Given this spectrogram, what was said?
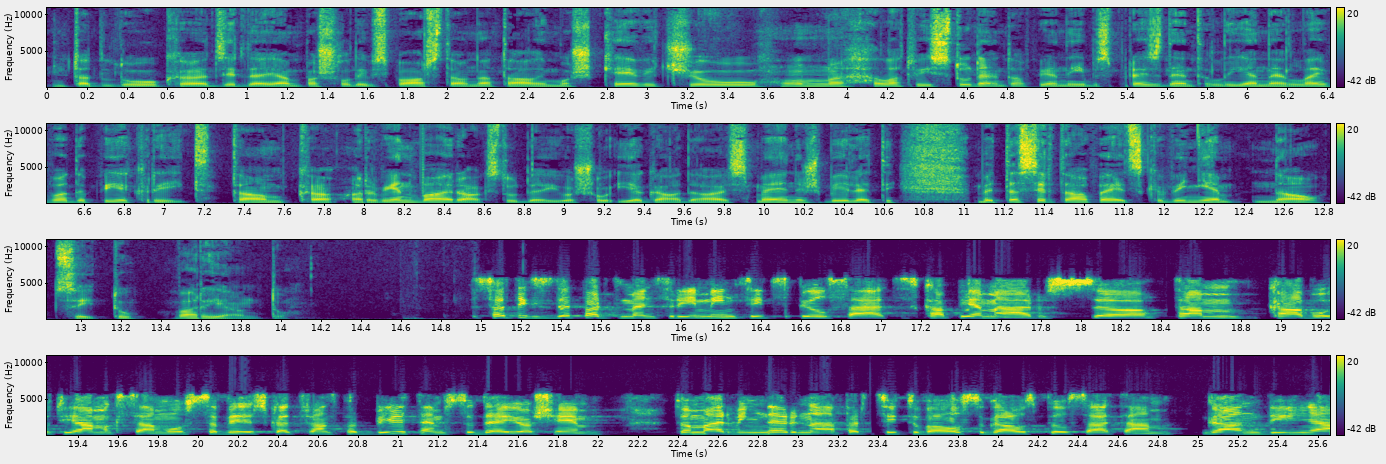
Tad, lūk, dzirdējām pašvaldības pārstāvu Natāliju Moškeviču un Latvijas studentu apvienības prezidenta Liene Levada piekrīt tam, ka arvien vairāk studējošo iegādājas mēneša biļeti, bet tas ir tāpēc, ka viņiem nav citu variantu. Satiksmes departaments arī min citas pilsētas, kā piemērus uh, tam, kā būtu jāmaksā mūsu sabiedriskā transporta biļetēm studējošiem. Tomēr viņi nerunā par citu valstu galvaspilsētām. Gan Diļņā,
